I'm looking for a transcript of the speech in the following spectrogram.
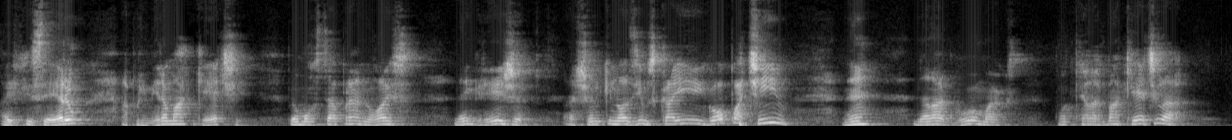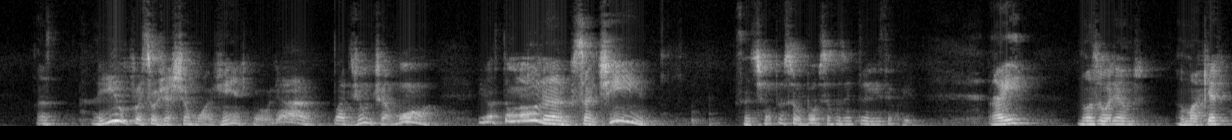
Aí fizeram a primeira maquete para mostrar para nós na igreja, achando que nós íamos cair igual o patinho, né? Na lagoa, Marcos com aquela maquete lá. Aí o professor já chamou a gente para olhar, o Padre Júnior chamou, e nós estamos lá olhando, Santinho. Santinho é uma pessoa boa para fazer entrevista com ele. Aí nós olhamos a maquete,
